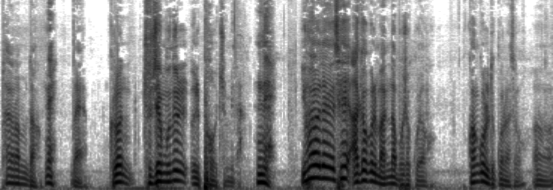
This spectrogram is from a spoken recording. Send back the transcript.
당연합니다. 네. 네. 그런 주제문을 읊어줍니다. 네. 이화여대의 새 악역을 만나보셨고요. 광고를 듣고 나서 어,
